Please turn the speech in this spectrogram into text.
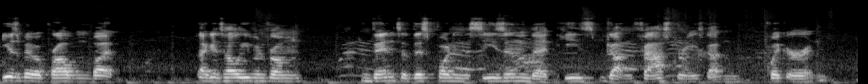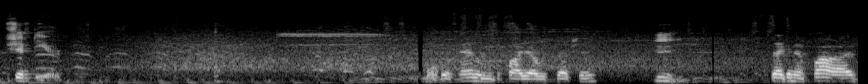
he was a bit of a problem, but I can tell even from then to this point in the season that he's gotten faster and he's gotten quicker and shiftier. With the five yard reception. Hmm. Second and five.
